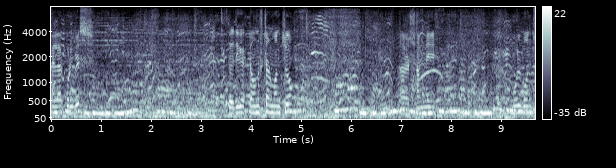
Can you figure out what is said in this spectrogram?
মেলার পরিবেশ। তো এদিকে একটা অনুষ্ঠান মঞ্চ। আর সামনে মূল মঞ্চ।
